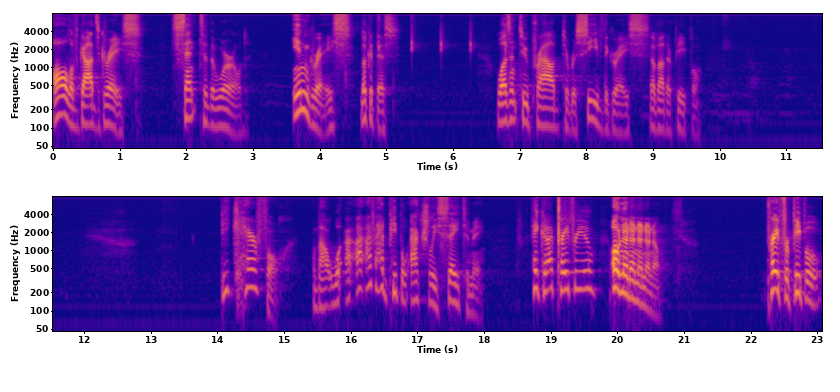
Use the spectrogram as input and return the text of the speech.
all of God's grace sent to the world in grace, look at this, wasn't too proud to receive the grace of other people. Be careful about what I, have had people actually say to me, Hey, could I pray for you? Oh, no, no, no, no, no. Pray for people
